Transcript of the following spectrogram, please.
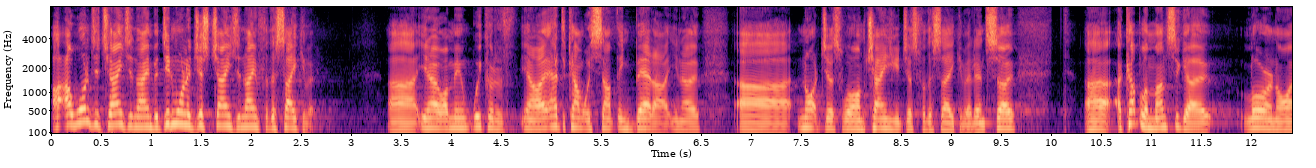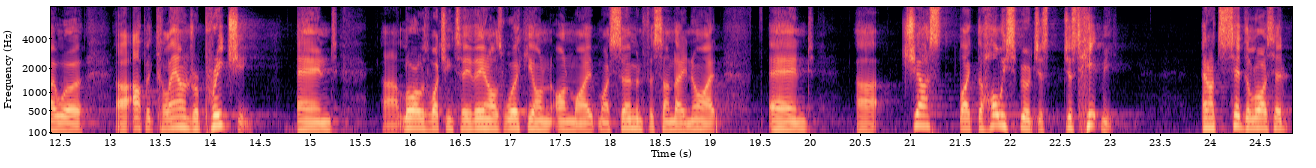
I wanted to change the name, but didn't want to just change the name for the sake of it. Uh, you know, I mean, we could have, you know, I had to come up with something better, you know, uh, not just, well, I'm changing it just for the sake of it. And so uh, a couple of months ago, Laura and I were uh, up at Caloundra preaching, and uh, Laura was watching TV, and I was working on, on my, my sermon for Sunday night, and uh, just like the Holy Spirit just, just hit me. And I said to Laura, I said,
